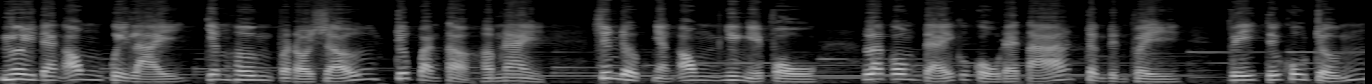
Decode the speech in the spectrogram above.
Người đàn ông quỳ lại, dân hương và đội sở trước ban thờ hôm nay, xin được nhận ông như nghĩa phụ, là con rể của cụ đại tá Trần Đình Vị, vị tiểu khu trưởng,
